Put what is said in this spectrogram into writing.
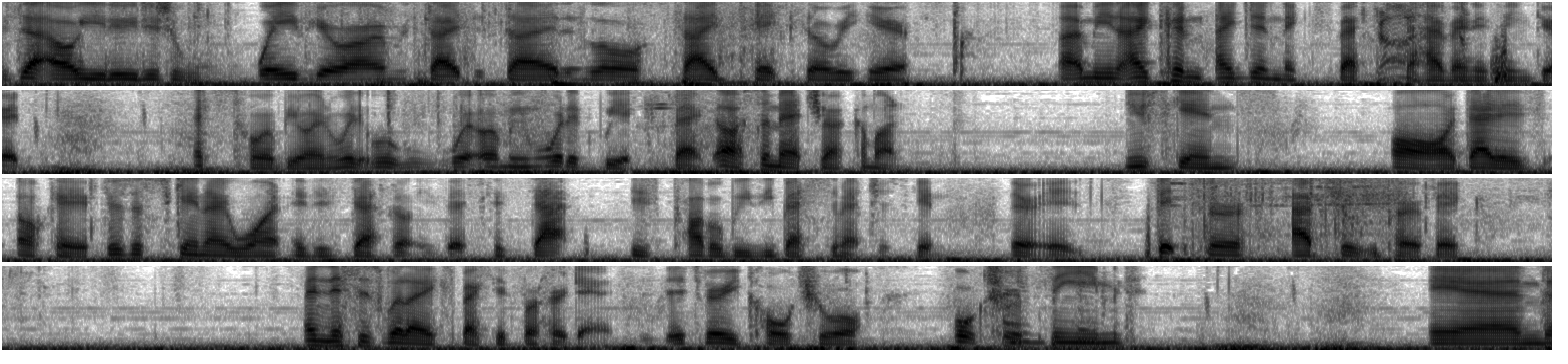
Is that all you do? You just wave your arms side to side and little side kicks over here. I mean, I couldn't. I didn't expect him to have anything good. That's Torbjorn. What, what, what, I mean, what did we expect? Oh, Symmetra, come on. New skins. Oh, that is okay. If there's a skin I want, it is definitely this because that is probably the best Symmetra skin there is. Fits her absolutely perfect. And this is what I expected for her dance. It's very cultural, culture themed, and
